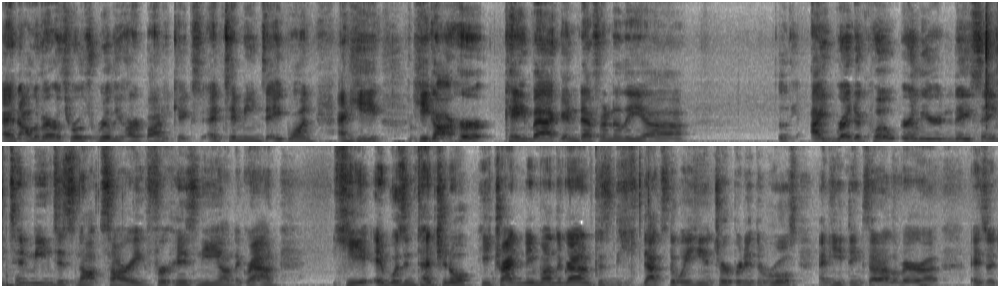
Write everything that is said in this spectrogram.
And Oliveira throws really hard body kicks, and Tim Means ate one, and he he got hurt, came back, and definitely. Uh, I read a quote earlier today saying Tim Means is not sorry for his knee on the ground. He it was intentional. He tried to knee him on the ground because that's the way he interpreted the rules, and he thinks that Oliveira is a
